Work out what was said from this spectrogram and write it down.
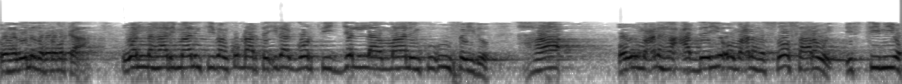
oo habeenada hore markaa ah wanahaari maalintii baan ku dhaartay idaa goortii jallaa maalinku uu faydo haa oo uu macnaha caddeeyo oo macnaha soo saaro wey iftiimiyo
